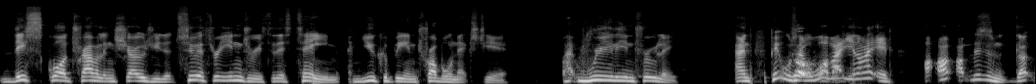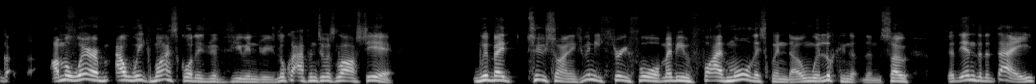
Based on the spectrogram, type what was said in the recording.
this squad traveling shows you that two or three injuries to this team and you could be in trouble next year, like really and truly. And people say, "Well, what about United?" I, I, listen, go, go, I'm aware of how weak my squad is with a few injuries. Look what happened to us last year. We made two signings. We need three, four, maybe even five more this window, and we're looking at them. So at the end of the day,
